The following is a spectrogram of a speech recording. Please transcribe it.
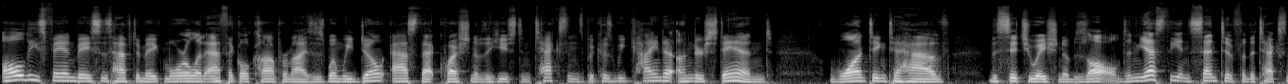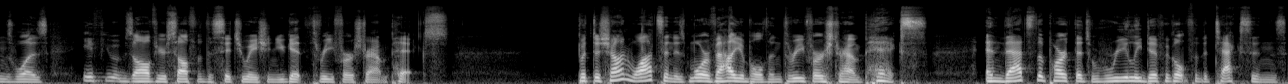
all these fan bases have to make moral and ethical compromises when we don't ask that question of the Houston Texans because we kind of understand wanting to have the situation absolved. And yes, the incentive for the Texans was if you absolve yourself of the situation, you get three first round picks. But Deshaun Watson is more valuable than three first round picks. And that's the part that's really difficult for the Texans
